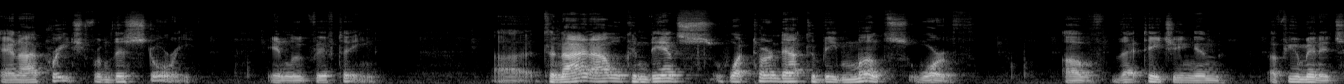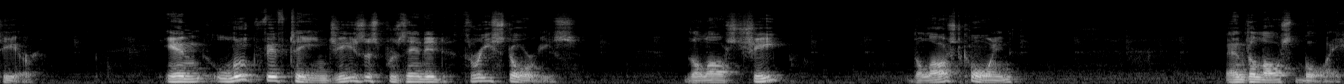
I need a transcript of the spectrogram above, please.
and I preached from this story in Luke 15. Uh, tonight I will condense what turned out to be months worth of that teaching in a few minutes here. In Luke 15, Jesus presented three stories the lost sheep, the lost coin, and the lost boy.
